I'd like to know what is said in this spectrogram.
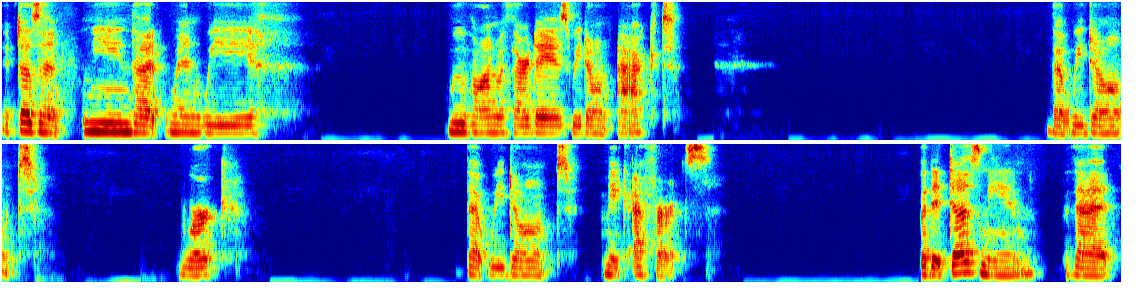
it doesn't mean that when we move on with our days, we don't act, that we don't work, that we don't make efforts. But it does mean that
